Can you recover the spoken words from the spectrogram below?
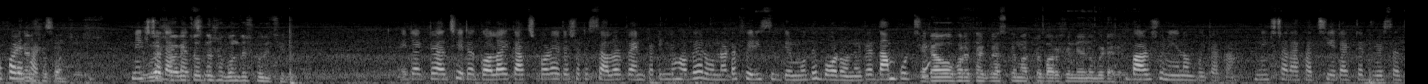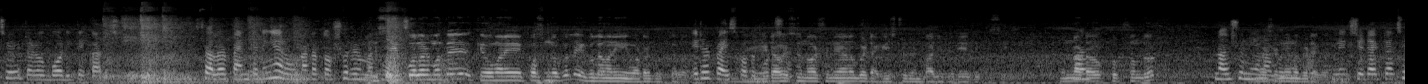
অফারে থাকছে। নেক্সটটা দেখাচ্ছি। চোদ্দোশো পঞ্চাশ করেছিল। এটা একটা আছে এটা গলায় কাজ করা এটার সাথে সালোয়ার প্যান্ট কাটিং হবে আর ওনাটা ফেরি সিল্কের মধ্যে বড় ওনা এটার দাম পড়ছে? এটা অফারে থাকবে আজকে মাত্র বারোশো নিরানব্বই টাকা বারোশো নিরানব্বই টাকা। নেক্সটটা দেখাচ্ছি এটা একটা ড্রেস আছে এটারও বডিতে কাজ। সালোয়ার প্যান্ট কাটিং আর ওনাটা তসরের মানে মধ্যে আছে। সিম্পলের মধ্যে কেউ মানে পছন্দ করলে এগুলো মানে অর্ডার করতে পারে। এটার প্রাইস কত এটা পড়ছে? হচ্ছে নয়শো নিরানব্বই টাকা স্টুডেন্ট বাজেটে দিয়ে দিতেছি। অন্যটাও খুব সুন্দর। নয়শো নিরানব্বই টাকা। নেক্সট এটা একটা আছে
